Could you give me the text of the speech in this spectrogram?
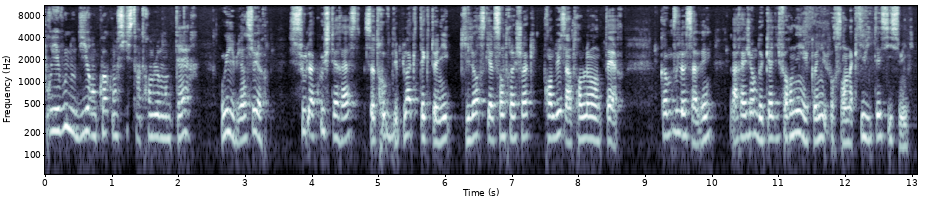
Pourriez-vous nous dire en quoi consiste un tremblement de terre? Oui, bien sûr. Sous la couche terrestre se trouvent des plaques tectoniques qui, lorsqu'elles s'entrechoquent, produisent un tremblement de terre. Comme vous le savez, la région de Californie est connue pour son activité sismique,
